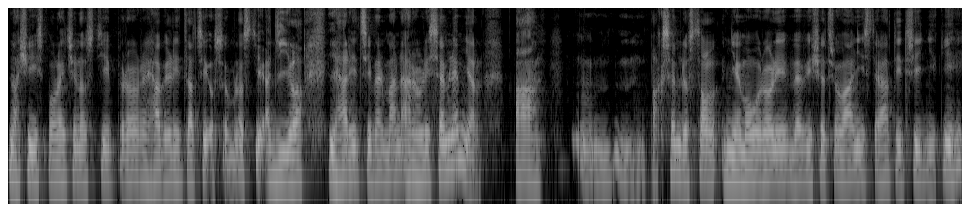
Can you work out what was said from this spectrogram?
naší společnosti pro rehabilitaci osobnosti a díla Jary Zimmerman a roli jsem neměl. A mm, pak jsem dostal němou roli ve vyšetřování ztráty třídní knihy,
